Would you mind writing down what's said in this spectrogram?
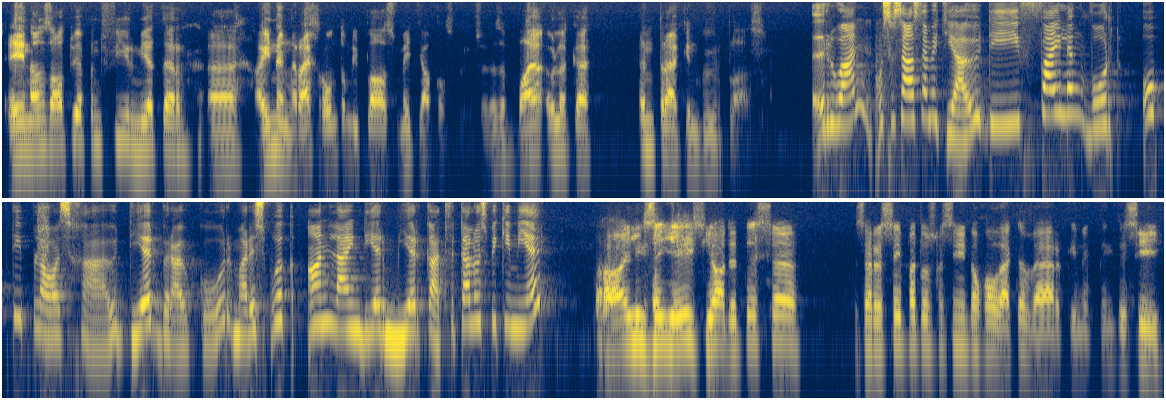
En dan is daar 2.4 meter uh heining reg rondom die plaas met jakkalsproef. So dis 'n baie oulike intrek en boerplaas. Roan, ons gesels nou met jou. Die veiling word op die plaas gehou deur Broukor, maar is ook aanlyn deur Meerkat. Vertel ons bietjie meer. Hi Lisa, yes, ja, dit is 'n uh, is 'n resep wat ons gesien het nogal lekker werk en ek dink dis die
